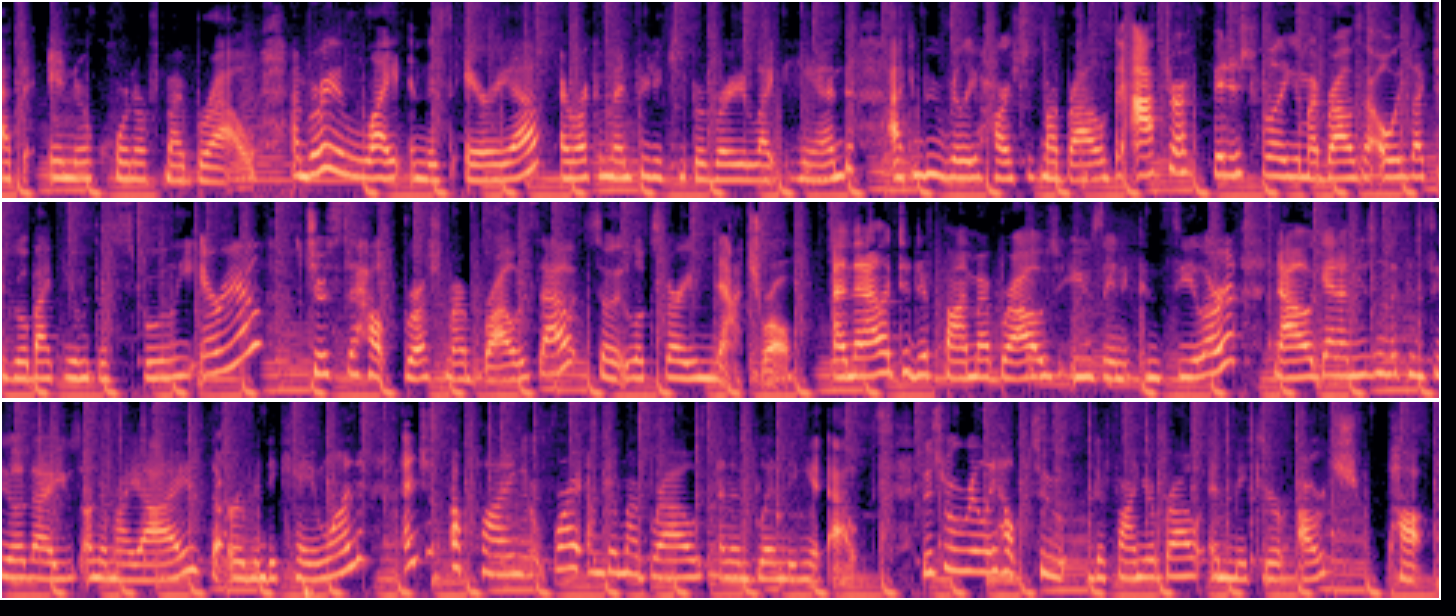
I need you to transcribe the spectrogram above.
at the inner corner of my brow. I'm very light in this area. I recommend for you to keep a very light hand. I can be really harsh with my brows. And after I finish filling in my brows, I always like to go back in with the spoolie area just to help brush my brows out so it looks very natural. And then I like to define my brows using concealer. Now again, I'm using the concealer that I use under my eyes, the Urban Decay one, and just applying it right under my brows and then blending it out. This will really help to define your brow and make your arch pop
